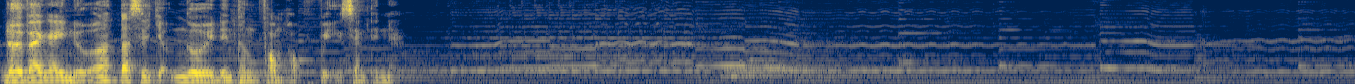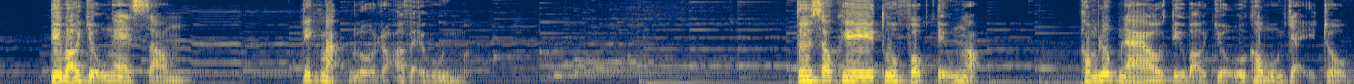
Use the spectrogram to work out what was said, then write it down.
Đợi vài ngày nữa ta sẽ dẫn người đến thần phong học viện xem thế nào. Tiểu bảo chủ nghe xong, nét mặt lộ rõ vẻ vui mừng. Từ sau khi thu phục Tiểu Ngọc, không lúc nào Tiểu bảo chủ không muốn chạy trốn.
